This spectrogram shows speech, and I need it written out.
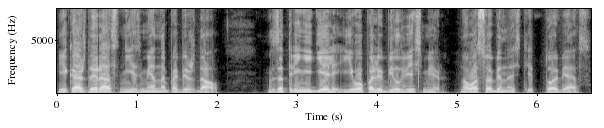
и каждый раз неизменно побеждал. За три недели его полюбил весь мир, но в особенности Тобиас.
